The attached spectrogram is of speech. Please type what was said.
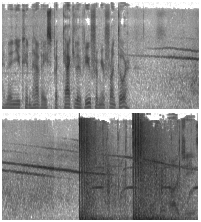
And then you can have a spectacular view from your front door. Oh, jeez.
